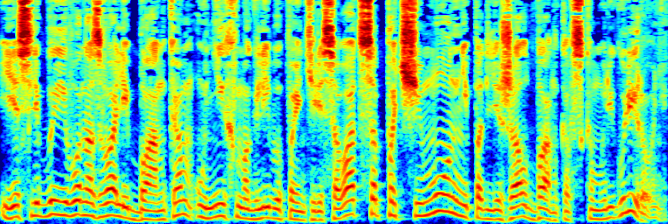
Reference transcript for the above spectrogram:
Если бы его назвали банком, у них могли бы поинтересоваться, почему он не подлежал банковскому регулированию.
